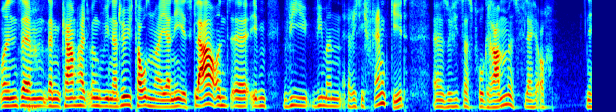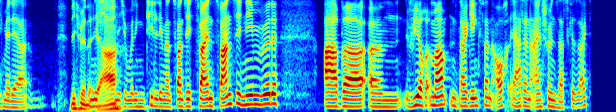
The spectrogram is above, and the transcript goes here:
Und ähm, dann kam halt irgendwie natürlich tausendmal, ja, nee, ist klar. Und äh, eben, wie, wie man richtig fremd geht. Äh, so hieß das Programm, ist vielleicht auch nicht mehr der Nicht mehr, nicht, ja. nicht unbedingt ein Titel, den man 2022 nehmen würde. Aber ähm, wie auch immer, da ging es dann auch, er hat dann einen schönen Satz gesagt,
